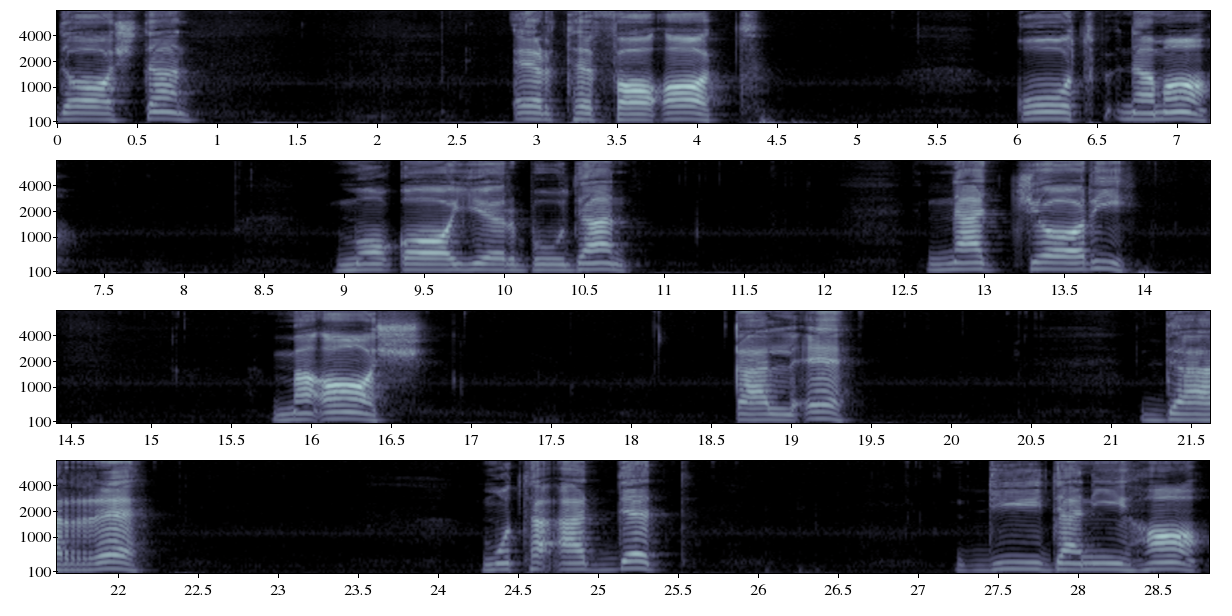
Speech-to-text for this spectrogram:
داشتن ارتفاعات قطب نما مقایر بودن نجاری. معاش قلعه دره متعدد دیدنی ها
